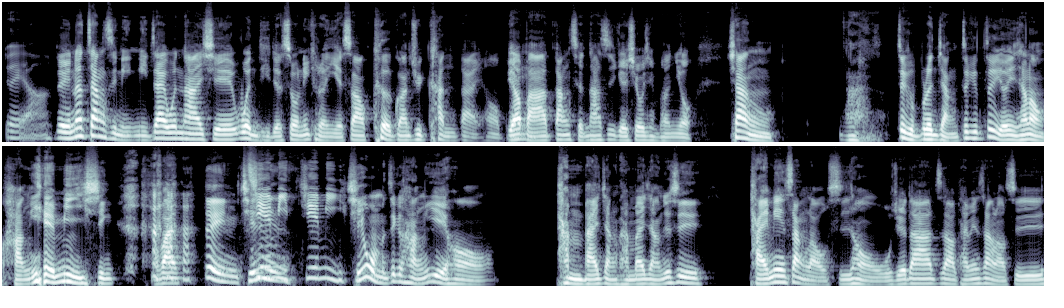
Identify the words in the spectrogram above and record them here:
对啊，对，那这样子你你在问他一些问题的时候，你可能也是要客观去看待哦，不要把他当成他是一个修行朋友。像啊，这个不能讲，这个这个有点像那种行业秘辛，好吧？对，其实揭秘揭秘。其实我们这个行业哈，坦白讲，坦白讲，就是台面上老师哈，我觉得大家知道，台面上老师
